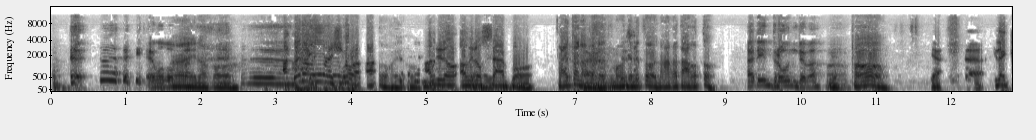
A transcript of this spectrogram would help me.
Ewan ko pa. Ay, nako. Pero I just want to show a, a, Okay. oh. a little, a little sample. Ah, ito, napanood mo mga ganito. Nakakatakot to. Ito yung drone, di ba? Uh, Oo. Yeah. Uh, like,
